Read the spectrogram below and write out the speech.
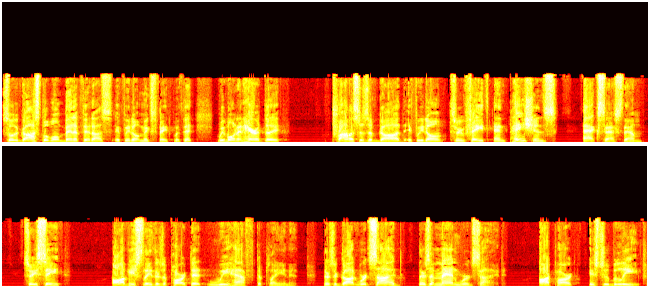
So the gospel won't benefit us if we don't mix faith with it. We won't inherit the promises of God if we don't, through faith and patience, access them. So you see, obviously there's a part that we have to play in it. There's a Godward side, there's a manward side. Our part is to believe.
